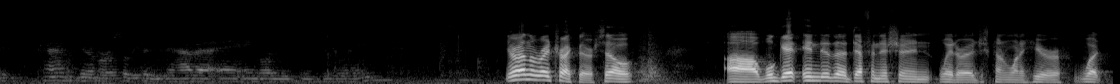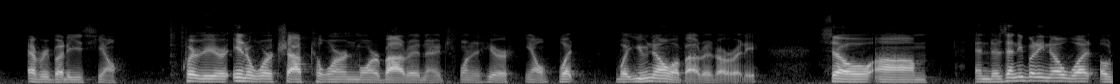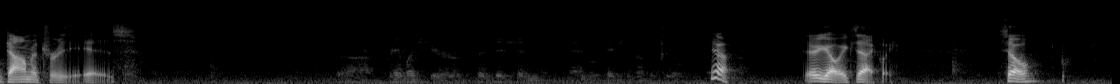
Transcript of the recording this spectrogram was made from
it's kind of universal because you can have it at any angle and you can rearrange. You're on the right track there. So uh, we'll get into the definition later. I just kind of want to hear what everybody's, you know, clearly you're in a workshop to learn more about it, and I just wanted to hear, you know, what what you know about it already. So, um, and does anybody know what odometry is? uh, pretty much your position and rotation of the field. Yeah. There you go, exactly. So,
